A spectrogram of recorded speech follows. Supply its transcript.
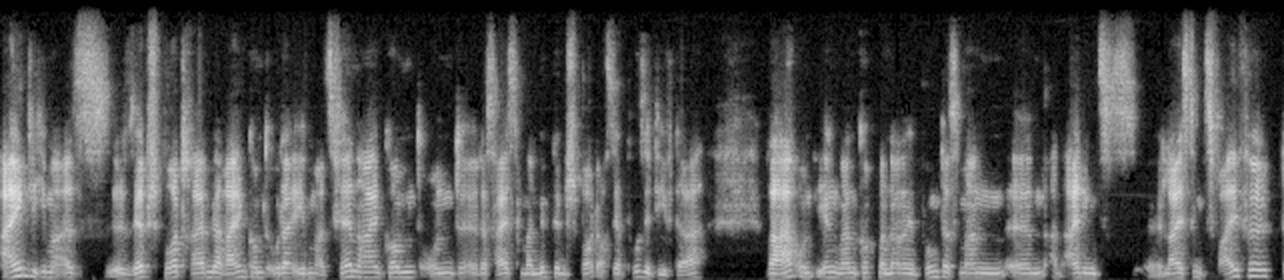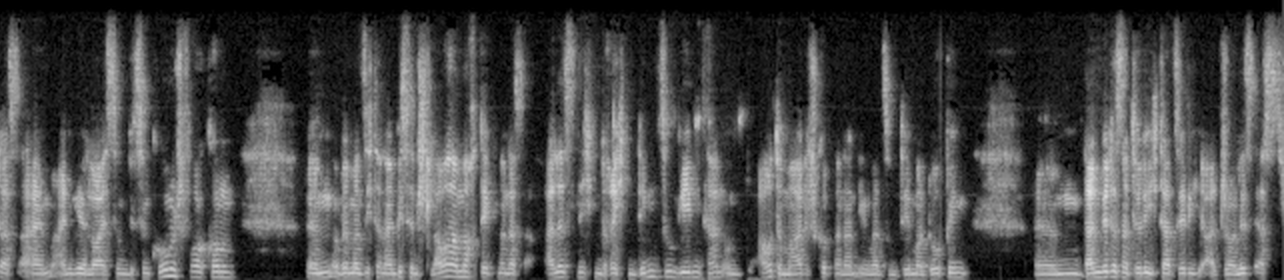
eigentlich immer als äh, Selbstsporttreibender reinkommt oder eben als Fan reinkommt und äh, das heißt, man nimmt den Sport auch sehr positiv da wahr und irgendwann kommt man dann an den Punkt, dass man ähm, an einigen äh, Leistungen zweifelt, dass einem einige Leistungen ein bisschen komisch vorkommen und wenn man sich dann ein bisschen schlauer macht, denkt man, dass alles nicht mit rechten Dingen zugehen kann und automatisch kommt man dann irgendwann zum Thema Doping. Ähm, dann wird es natürlich tatsächlich als Journalist erst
